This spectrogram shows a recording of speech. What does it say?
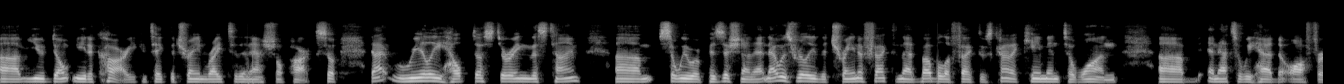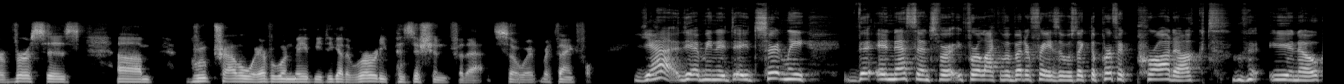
um, you don't need a car; you can take the train right to the national park. So that really helped us during this time. Um, so we were positioned on that, and that was really the train effect and that bubble effect. was kind of came into one, uh, and that's what we had to offer versus. Um, group travel where everyone may be together. We're already positioned for that. So we're, we're thankful. Yeah, yeah. I mean, it, it certainly, the, in essence, for for lack of a better phrase, it was like the perfect product, you know,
